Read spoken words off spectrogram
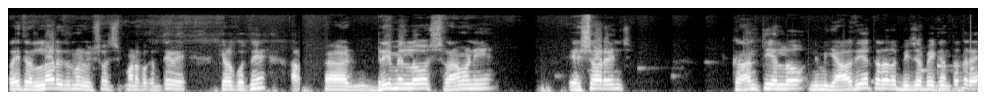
ರೈತರೆಲ್ಲರೂ ಇದನ್ನು ಮೇಲೆ ವಿಶ್ವಾಸ ಮಾಡ್ಬೇಕಂತೇಳಿ ಕೇಳ್ಕೊತೀನಿ. Dream yellow Shravani Yash orange ಕ್ರಾಂತಿಯಲ್ಲೋ ನಿಮ್ಗೆ ಯಾವುದೇ ಥರದ ಬೀಜ ಬೇಕಂತಂದರೆ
